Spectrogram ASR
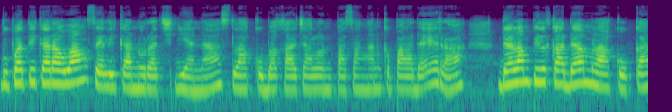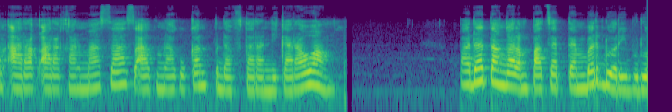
Bupati Karawang Selika Nurajdiana selaku bakal calon pasangan kepala daerah dalam pilkada melakukan arak-arakan masa saat melakukan pendaftaran di Karawang. Pada tanggal 4 September 2020,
